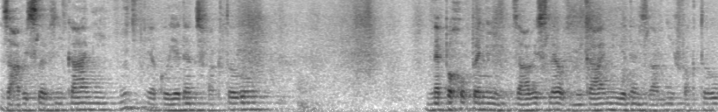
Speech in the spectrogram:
závislé vznikání hm? jako jeden z faktorů. Nepochopení závislého vznikání jeden z hlavních faktorů.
